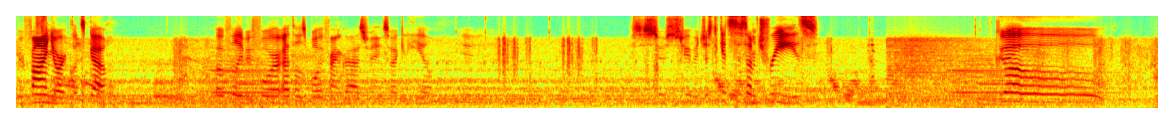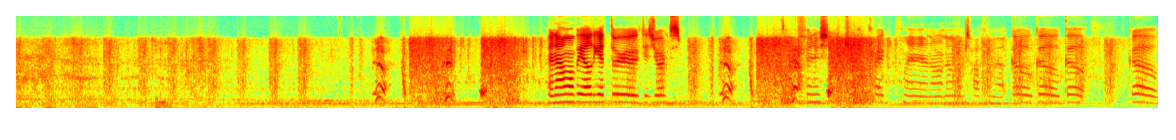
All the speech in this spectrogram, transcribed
You're fine, York, let's go. Hopefully before Ethel's boyfriend grabs me so I can heal. This is so stupid. Just to get to some trees. Go! And I won't be able to get through because York's finished the Jenny Craig plan. I don't know what I'm talking about. Go, go, go, go.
